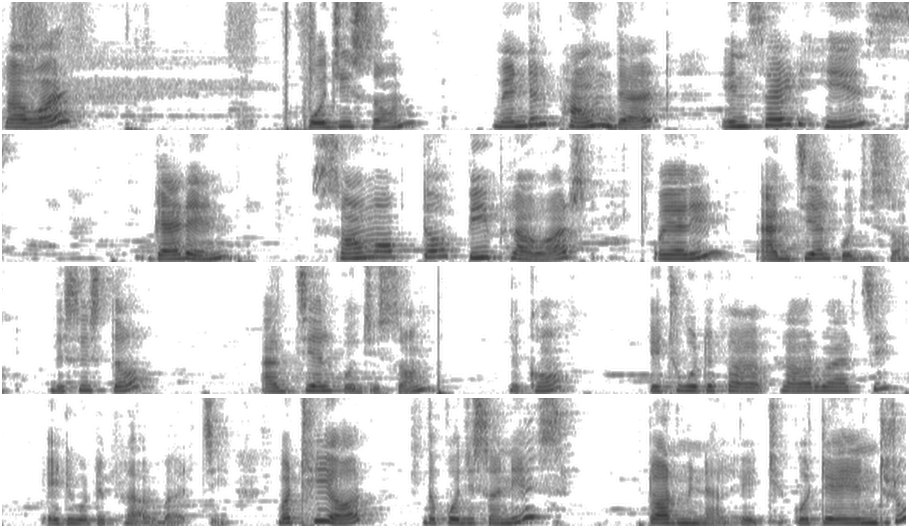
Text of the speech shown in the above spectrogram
flower position mendel found that inside his garden some of the pea flowers were in axial position this is the axial position দেখো এটু গোটে ফ্লাওয়ার বাহারছি এটু গোটে ফ্লাওয়ার বাহারছি but here ଦ ପୋଜିସନ୍ ଇଜ୍ ଟର୍ମିନାଲ ଏଇଠି ଗୋଟେ ଏଣ୍ଡରୁ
